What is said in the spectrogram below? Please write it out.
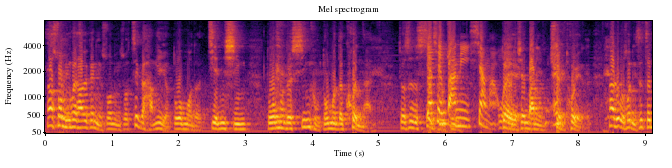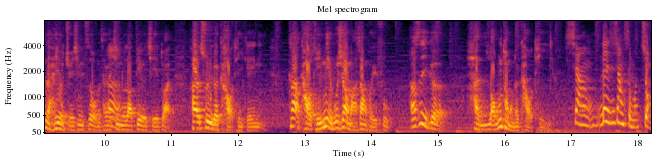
那说明会他会跟你说明说，这个行业有多么的艰辛，多么的辛苦，多么的困难，就是要先把你下马威，对，先把你劝退了。那如果说你是真的很有决心之后，我们才会进入到第二阶段，他会出一个考题给你。那考题你也不需要马上回复，它是一个很笼统的考题。像类似像什么总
